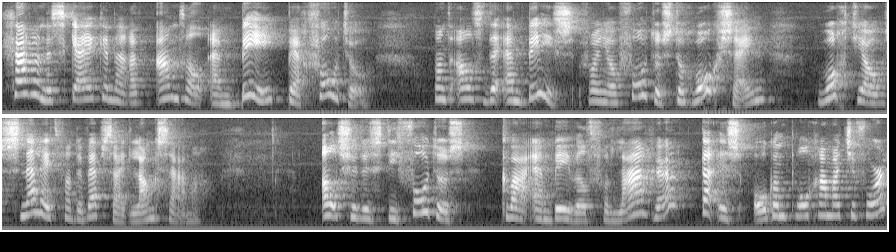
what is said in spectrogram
ga dan eens kijken naar het aantal MB per foto. Want als de MB's van jouw foto's te hoog zijn, wordt jouw snelheid van de website langzamer. Als je dus die foto's qua MB wilt verlagen, daar is ook een programmaatje voor.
